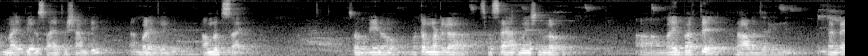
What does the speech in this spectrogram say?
అమ్మాయి పేరు సాయి ప్రశాంతి అబ్బాయి పేరు అమృత్ సాయి. సో నేను మొట్టమొదటిగా సస్య ఆర్గనైజేషన్లో బై బర్త్డే రావడం జరిగింది. ఎందుకంటే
